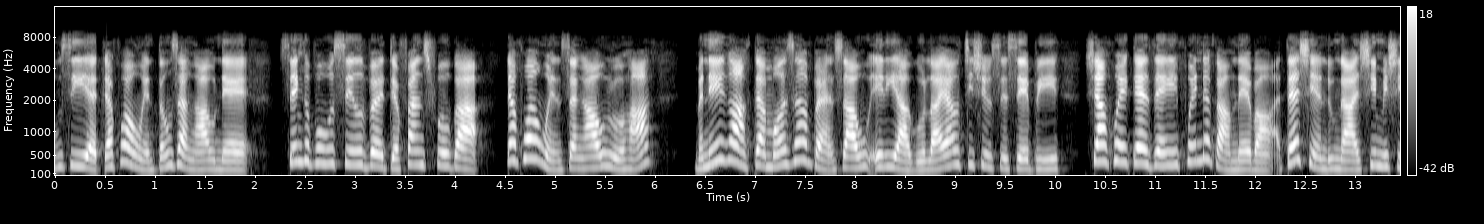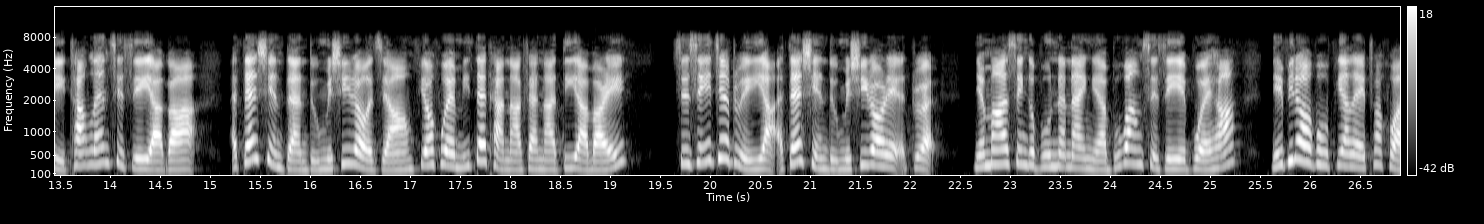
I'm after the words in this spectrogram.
ဦးစီးရဲ့တပ်ဖွဲ့ဝင်35ဦးနဲ့စင်ကာပူ Silver Defense Force ကတပ်ဖွဲ့ဝင်15ဦးတို့ဟာ မနေ့ကကမ္ဘောဇဘန်စာအုပ်ဧရိယာကိုလာရောက်ကြည့်ရှုစစ်ဆေးပြီးရှာဖွေကဲ့သိန်းဖွင့်နှကောင်နဲ့ပေါင်အသက်ရှင်လူနာရှိမရှိထောက်လန်းစစ်ဆေးရာကအသက်ရှင်တန်သူမရှိတော့ကြောင်းပြောဖွဲ့မိသက်ဌာနခန့်ကသိရပါတယ်။စစ်ဆေးချက်တွေအရအသက်ရှင်သူမရှိတော့တဲ့အတွက်မြန်မာစင်ကာပူနှစ်နိုင်ငံဘူပေါင်းစစ်ဆေးရေးပွဲဟာနေပြည်တော်ကိုပြန်လည်ထွက်ခွာ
